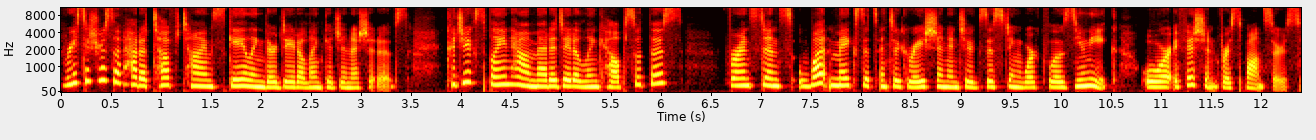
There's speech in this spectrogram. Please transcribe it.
researchers have had a tough time scaling their data linkage initiatives. Could you explain how a Medidata link helps with this? For instance, what makes its integration into existing workflows unique or efficient for sponsors?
